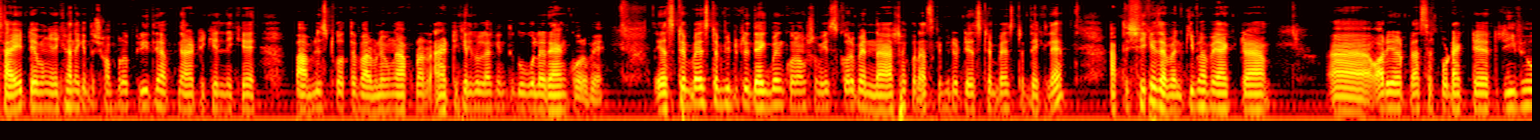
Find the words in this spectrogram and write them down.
সাইট এবং এখানে কিন্তু সম্পূর্ণ ফ্রিতে আপনি আর্টিকেল লিখে পাবলিশ করতে পারবেন এবং আপনার আর্টিকেলগুলো কিন্তু গুগলে র্যাঙ্ক করবে। তো স্টেপ বাই স্টেপ ভিডিওটি দেখবেন, কোনো অংশ মিস করবেন না। আশা করি আজকে ভিডিওটি স্টেপ বাই স্টেপ দেখলে আপনি শিখে যাবেন কীভাবে একটা অরিয়ার প্লাসের প্রোডাক্টের রিভিউ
